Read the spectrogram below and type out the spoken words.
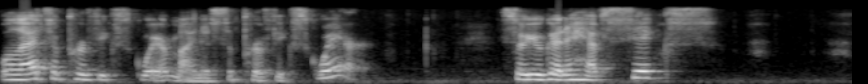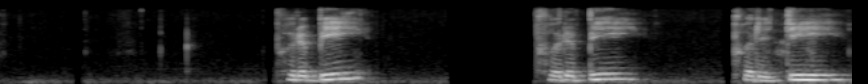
Well, that's a perfect square minus a perfect square. So you're going to have 6, put a B, put a B, put a D,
